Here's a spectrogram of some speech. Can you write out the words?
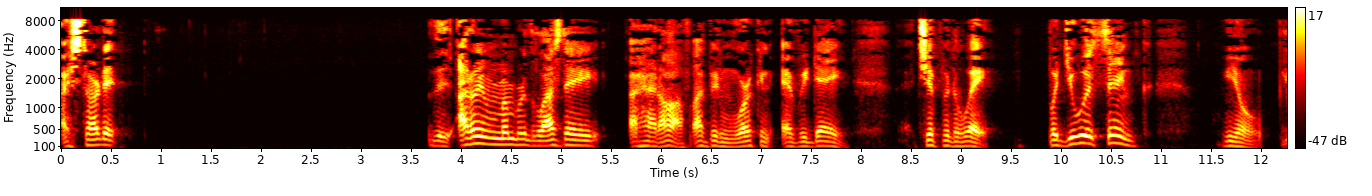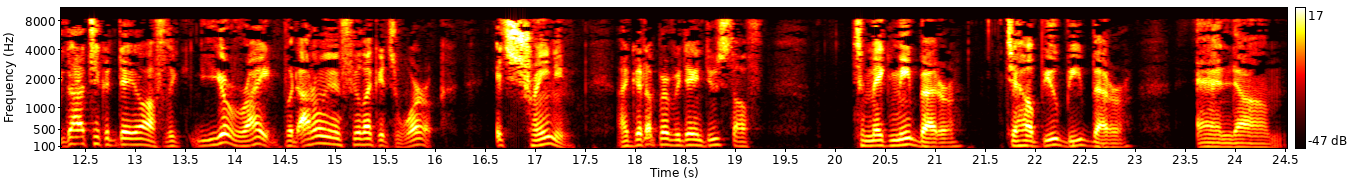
I started the, I don't even remember the last day I had off. I've been working every day, chipping away. But you would think, you know, you gotta take a day off. Like, you're right, but I don't even feel like it's work. It's training. I get up every day and do stuff to make me better, to help you be better, and, um,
